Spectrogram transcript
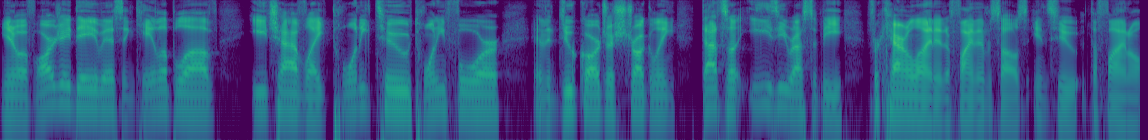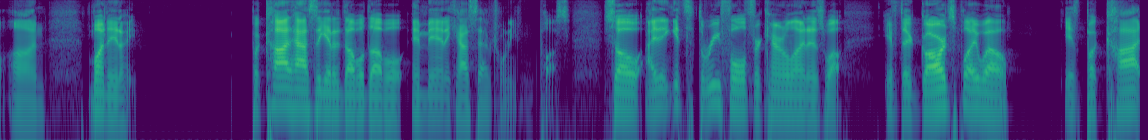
You know, if RJ Davis and Caleb Love each have like 22, 24, and the Duke guards are struggling, that's an easy recipe for Carolina to find themselves into the final on Monday night. But Bacot has to get a double double, and Manek has to have 20 plus. So I think it's threefold for Carolina as well. If their guards play well, if Bacot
